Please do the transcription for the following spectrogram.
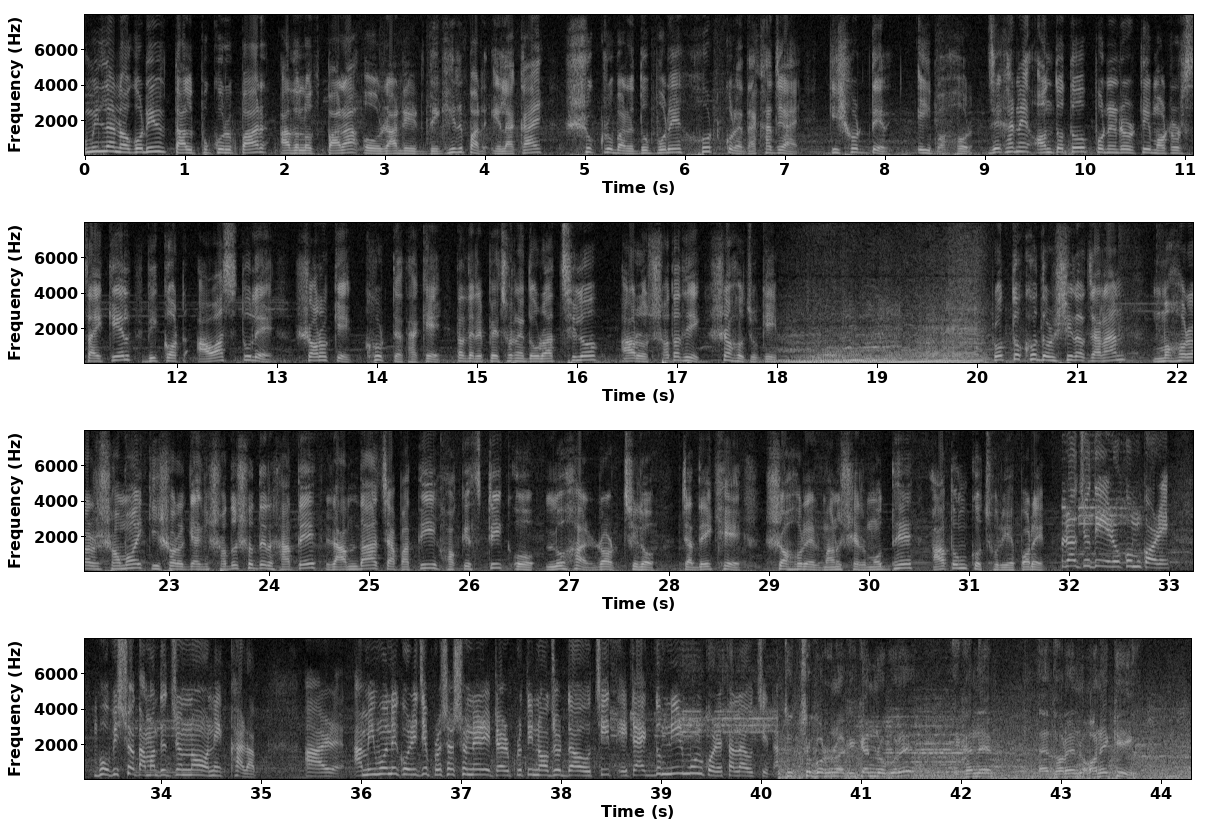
কুমিল্লা নগরীর তালপুকুর পাড় আদালত পাড়া ও রানীর দিঘির পাড় এলাকায় শুক্রবার দুপুরে হুট করে দেখা যায় কিশোরদের এই বহর, যেখানে অন্তত পনেরোটি মোটরসাইকেল বিকট আওয়াজ তুলে সড়কে ঘুরতে থাকে। তাদের পেছনে দৌড়াচ্ছিল আরও শতাধিক সহযোগী। প্রত্যক্ষদর্শীরা জানান, মহড়ার সময় কিশোর গ্যাং সদস্যদের হাতে রামদা, চাপাতি, হকি স্টিক ও লোহার রড ছিল। যা দেখে শহরের মানুষের মধ্যে আতঙ্ক ছড়িয়ে পড়ে। ওরা যদি এরকম করে ভবিষ্যৎ আমাদের জন্য অনেক খারাপ। আর আমি মনে করি যে প্রশাসনের এটার প্রতি নজর দেওয়া উচিত এটা একদম নির্মূল করে ফেলা উচিত। তুচ্ছ ঘটনাকে কেন্দ্র করে এখানে ধরেন অনেকেই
